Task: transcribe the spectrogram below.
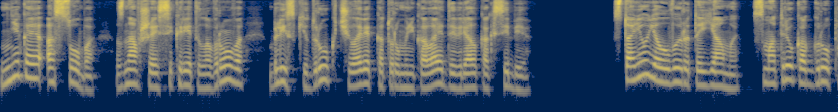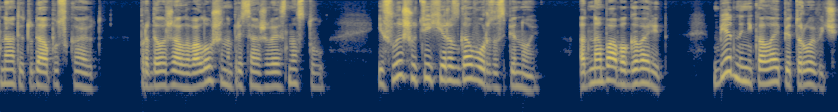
Некая особа, знавшая секреты Лаврова, близкий друг, человек, которому Николай доверял как себе. «Стою я у вырытой ямы, смотрю, как гроб наты туда опускают», продолжала Волошина, присаживаясь на стул, и слышу тихий разговор за спиной. Одна баба говорит, Бедный Николай Петрович,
